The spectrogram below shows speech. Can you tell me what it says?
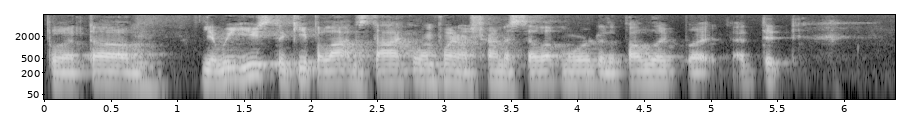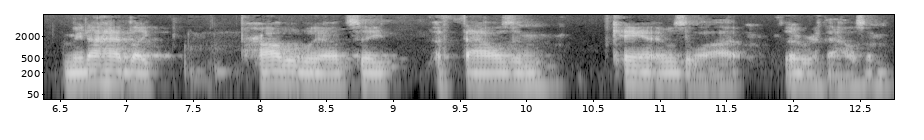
But um, yeah, we used to keep a lot in stock. At one point, I was trying to sell it more to the public, but I did. I mean, I had like probably I'd say a thousand can. It was a lot. It over a thousand.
